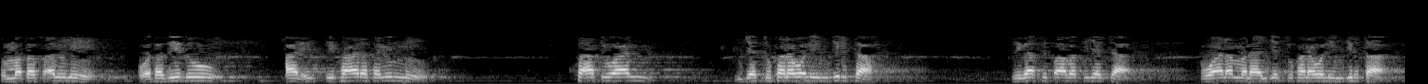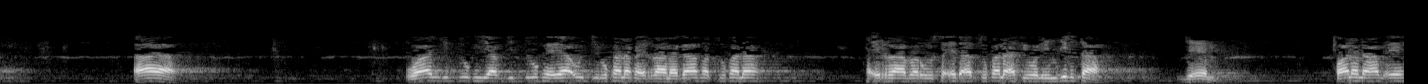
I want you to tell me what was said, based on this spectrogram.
ثم تسألني وتزيد الاستفادة مني. سأتي وان جدت كان ولين جرتا سيغا خطابة جتا وان أمنا جدت كان ولين جرتا آية jidduu kee yaa'u jiru kana ka irraa nagaafattu kana ka irraa barumsa eda'attu kana ati waliin jirtaa جئم قال نعم إيه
